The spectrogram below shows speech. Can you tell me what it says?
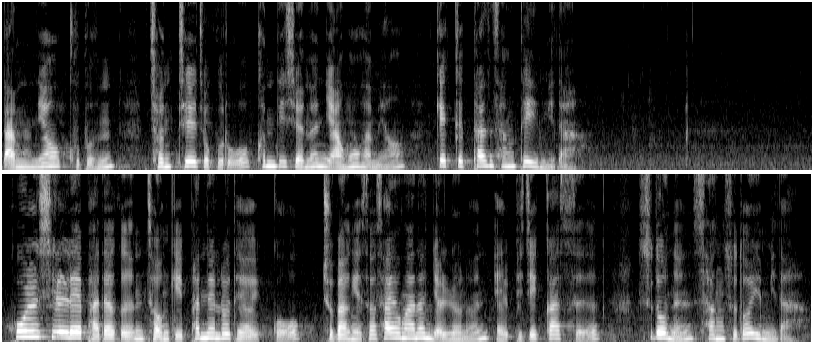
남녀 구분 전체적으로 컨디션은 양호하며 깨끗한 상태입니다. 홀 실내 바닥은 전기 판넬로 되어 있고 주방에서 사용하는 연료는 LPG 가스, 수도는 상수도입니다.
